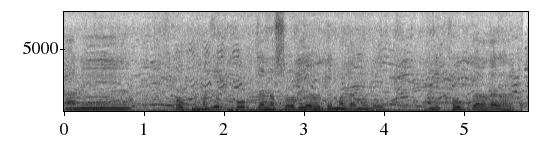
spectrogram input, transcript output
आणि खूप म्हणजे खूप जण सोडले होते मधामध्ये आणि खूप गर्दा घालतो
